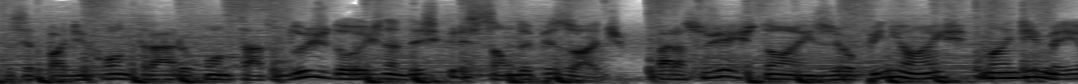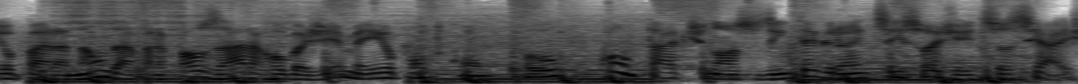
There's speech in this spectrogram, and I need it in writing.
Você pode encontrar o contato dos dois na descrição do episódio. Para sugestões e opiniões, mande e-mail para não dá para pausar@gmail.com ou contacte nossos integrantes em suas redes sociais.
